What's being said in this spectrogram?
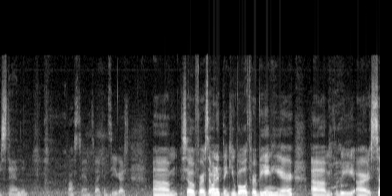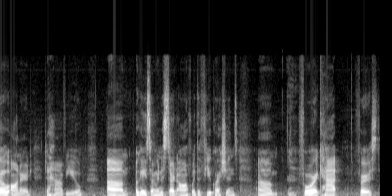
Standing? I'll stand so I can see you guys. Um, so first, I want to thank you both for being here. Um, we are so honored to have you. Um, okay, so I'm going to start off with a few questions. Um, for Cat first,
